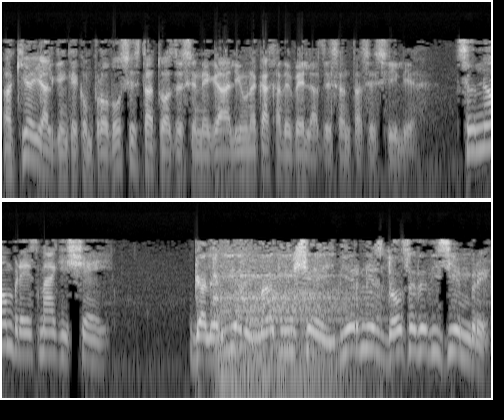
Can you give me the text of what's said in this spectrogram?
Aquí hay alguien que compró dos estatuas de Senegal y una caja de velas de Santa Cecilia. Su nombre es Maggie Shea. Galería de Maggie Shea, viernes 12 de diciembre.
